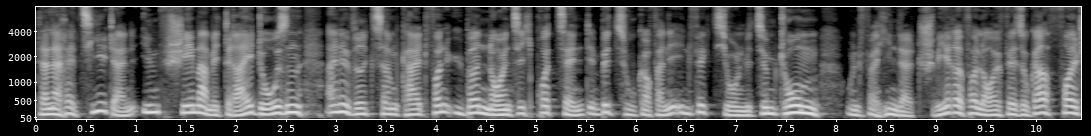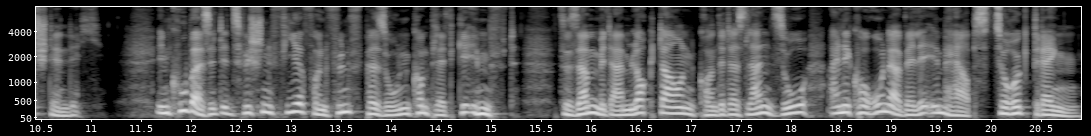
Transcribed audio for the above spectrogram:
Danach erzielt ein Impfschema mit drei Dosen eine Wirksamkeit von über 90 Prozent in Bezug auf eine Infektion mit Symptomen und verhindert schwere Verläufe sogar vollständig. In Kuba sind inzwischen vier von fünf Personen komplett geimpft. Zusammen mit einem Lockdown konnte das Land so eine Corona-Welle im Herbst zurückdrängen.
